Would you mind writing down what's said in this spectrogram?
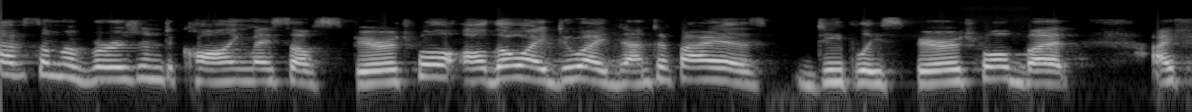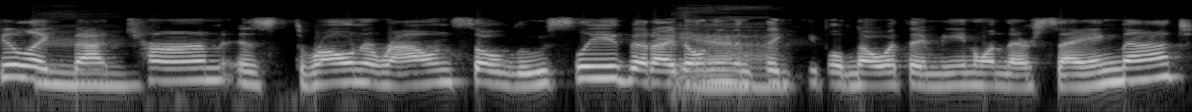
have some aversion to calling myself spiritual, although I do identify as deeply spiritual, but I feel like mm. that term is thrown around so loosely that I don't yeah. even think people know what they mean when they're saying that.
